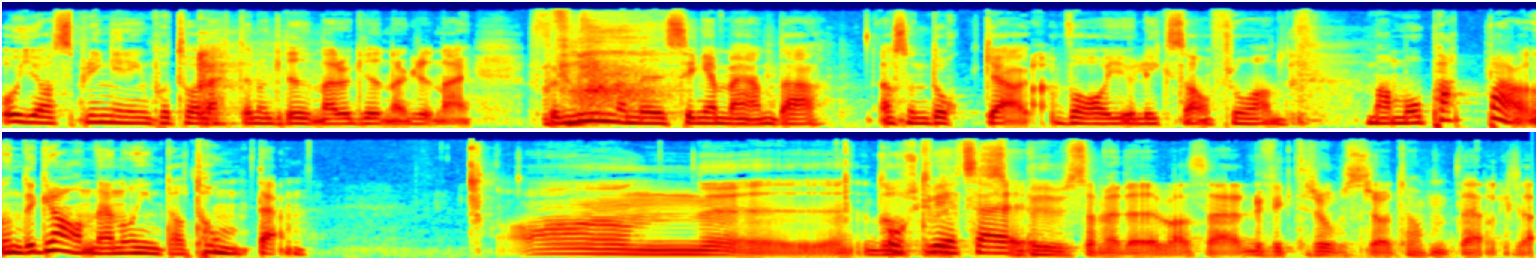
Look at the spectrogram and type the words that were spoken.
och jag springer in på toaletten och grinar och grinar och grinar. För min Amazing Amanda, alltså en docka, var ju liksom från mamma och pappa under granen och inte av tomten. Åh nej. De Och skulle vet så här- busa med dig. Bara så här. Du fick trosor och tomten liksom.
